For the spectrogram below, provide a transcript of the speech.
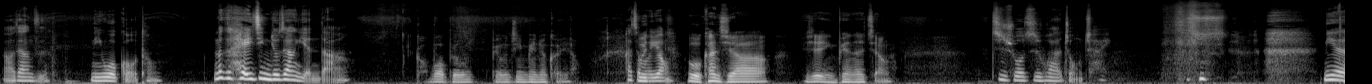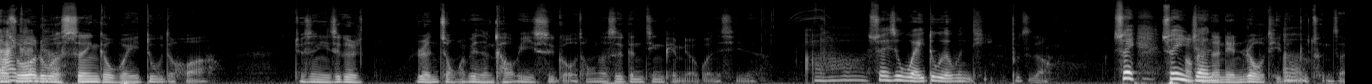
然后这样子你我沟通。那个黑镜就这样演的啊，搞不好不用不用晶片就可以了。啊怎么用？我看其他一些影片在讲，自说自话的总裁，你也很他说如果升一个维度的话，就是你这个人总会变成靠意识沟通，那是跟晶片没有关系的。哦，所以是维度的问题，不知道，所以所以人，能连肉体都嗯不存在。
